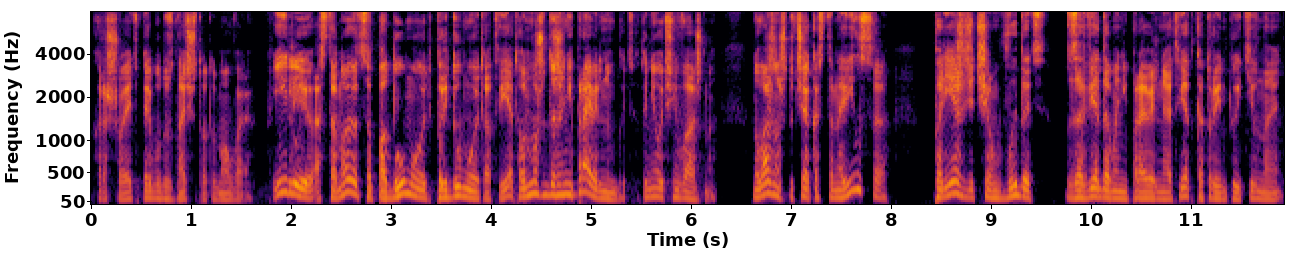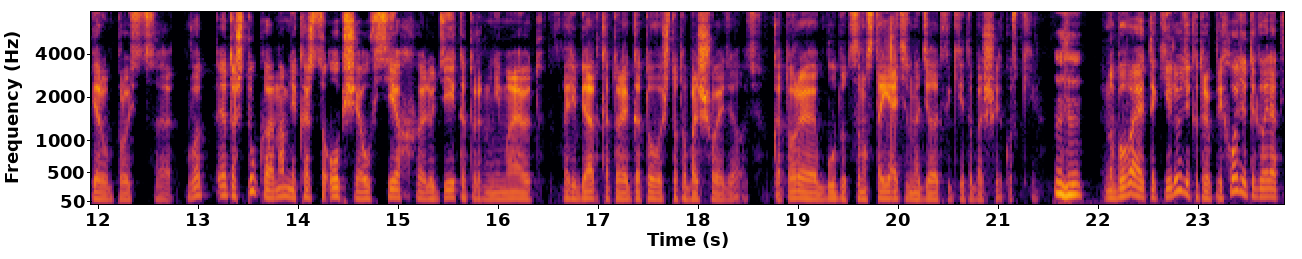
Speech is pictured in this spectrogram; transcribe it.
хорошо, я теперь буду знать что-то новое. Или остановятся, подумают, придумают ответ. Он может даже неправильным быть, это не очень важно. Но важно, что человек остановился, прежде чем выдать заведомо неправильный ответ, который интуитивно первым просится. Вот эта штука, она, мне кажется, общая у всех людей, которые нанимают ребят, которые готовы что-то большое делать, которые будут самостоятельно делать какие-то большие куски. Угу. Но бывают такие люди, которые приходят и говорят,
